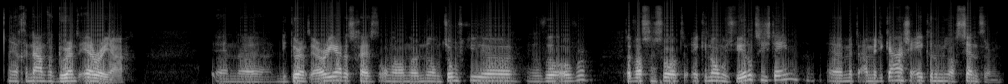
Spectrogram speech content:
genaamd de Grand Area. En die Grand Area, daar schrijft onder andere Noam Chomsky heel veel over. Dat was een soort economisch wereldsysteem met de Amerikaanse economie als centrum.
